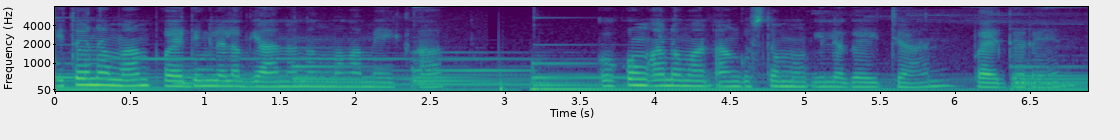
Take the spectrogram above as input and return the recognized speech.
Ito naman pwedeng lalagyanan ng mga makeup o kung ano man ang gusto mong ilagay dyan, pwede rin.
